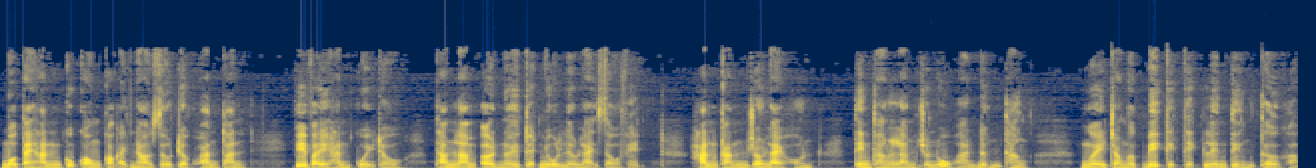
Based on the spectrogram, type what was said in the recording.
một tay hắn cũng không có cách nào giữ được hoàn toàn. Vì vậy hắn cúi đầu, tham lam ở nơi tuyết nhũ lưu lại dấu vết. Hắn cắn rồi lại hôn, thỉnh thoảng làm cho nụ hoan đứng thẳng. Người trong ngực bị kích thích lên tiếng thở gấp.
